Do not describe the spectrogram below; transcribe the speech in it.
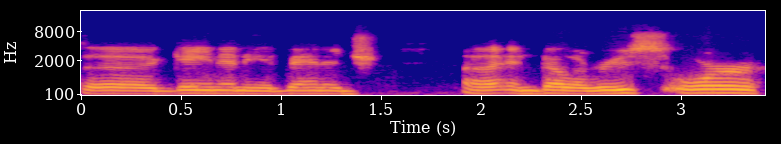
gain any advantage uh, in Belarus or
